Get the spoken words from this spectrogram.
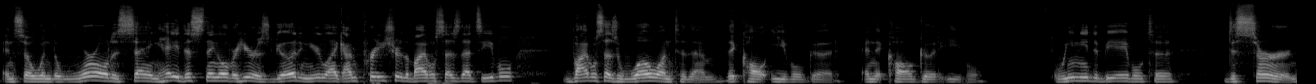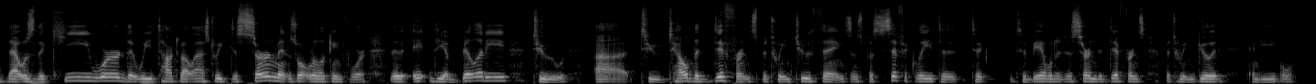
And so when the world is saying, "Hey, this thing over here is good," and you're like, "I'm pretty sure the Bible says that's evil," The Bible says, Woe unto them that call evil good and that call good evil. We need to be able to discern. That was the key word that we talked about last week. Discernment is what we're looking for. The, the ability to uh, to tell the difference between two things, and specifically to, to, to be able to discern the difference between good and evil.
